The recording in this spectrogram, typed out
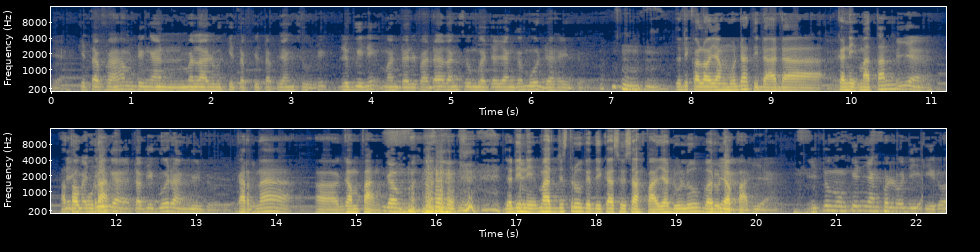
Ya kita paham dengan melalui kitab-kitab yang sulit lebih nikmat daripada langsung baca yang kemudah itu. Jadi kalau yang mudah tidak ada kenikmatan iya atau kurang. juga tapi kurang gitu. Karena uh, gampang. Gampang. Jadi nikmat justru ketika susah payah dulu baru iya, dapat. iya. Itu mungkin yang perlu ditiru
